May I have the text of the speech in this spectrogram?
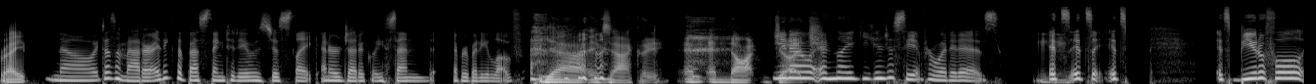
right? No, it doesn't matter. I think the best thing to do is just like energetically send everybody love. Yeah, exactly, and and not judge. you know, and like you can just see it for what it is. It's Mhm. it's it's it's beautiful.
